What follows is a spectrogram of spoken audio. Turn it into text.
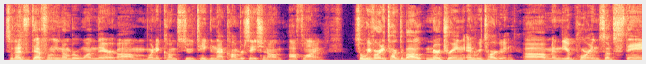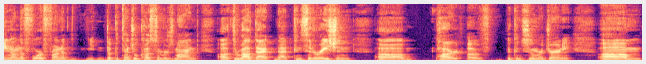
So that's definitely number one there um, when it comes to taking that conversation on offline. So we've already talked about nurturing and retargeting um, and the importance of staying on the forefront of the potential customer's mind uh, throughout that that consideration uh, part of the consumer journey. Um,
